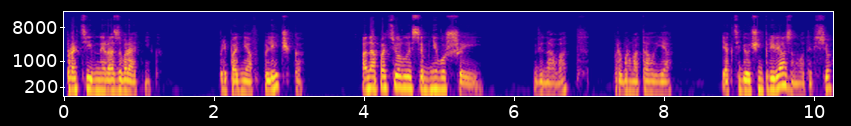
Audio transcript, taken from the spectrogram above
противный развратник». Приподняв плечико, она потерлась об него шеей. «Виноват», — пробормотал я. «Я к тебе очень привязан, вот и все».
